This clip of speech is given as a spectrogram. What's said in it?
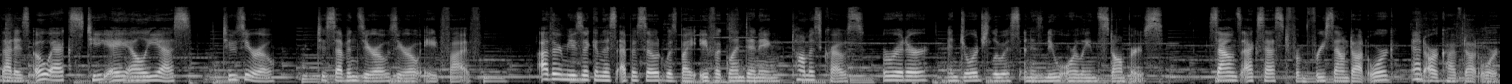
That is O X T A L E S 20 to 70085. Other music in this episode was by Ava Glendinning, Thomas Kraus, Uritter, and George Lewis and his New Orleans Stompers. Sounds accessed from freesound.org and archive.org.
